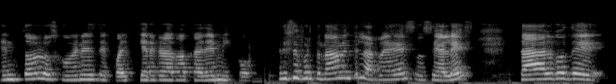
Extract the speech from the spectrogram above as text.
en todos los jóvenes de cualquier grado académico. Desafortunadamente las redes sociales da algo de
